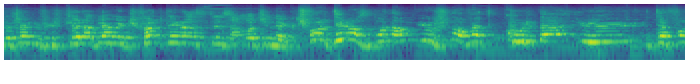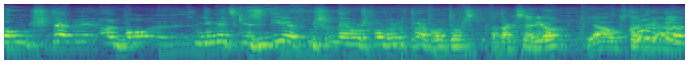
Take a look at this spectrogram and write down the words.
sąsiadów już przerabiamy czwarty raz ten sam odcinek. Czwarty raz, bo nam już nawet, kurde, yy, TV4 albo yy, niemieckie ZDF usunęło z powodu praw autorskich. A tak serio? Ja obstawiam... Kurde.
